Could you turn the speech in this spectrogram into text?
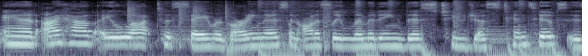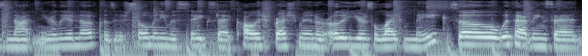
and I have a lot to say regarding this. And honestly, limiting this to just 10 tips is not nearly enough because there's so many mistakes that college freshmen or other years alike make. So with that being said,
